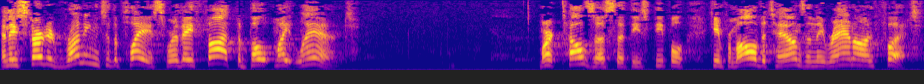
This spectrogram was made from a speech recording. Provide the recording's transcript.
And they started running to the place where they thought the boat might land. Mark tells us that these people came from all the towns and they ran on foot.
